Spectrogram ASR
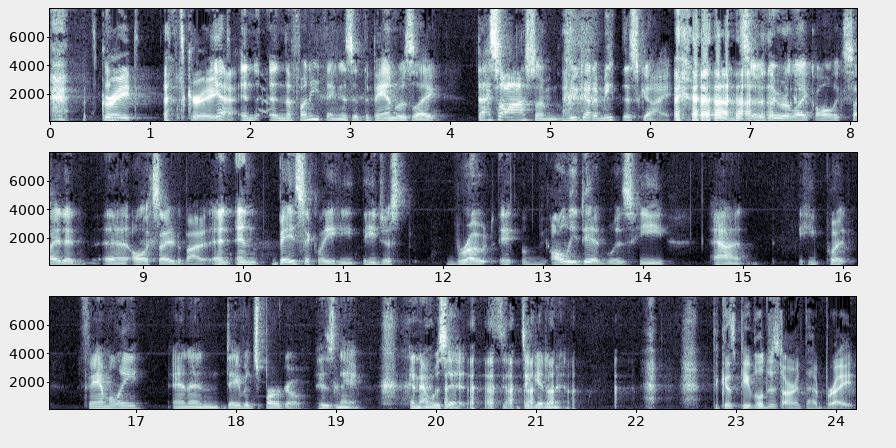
That's great. That's great. Yeah, and and the funny thing is that the band was like, "That's awesome! We got to meet this guy." and so they were like all excited, uh, all excited about it. And and basically, he he just wrote. It, all he did was he uh, he put family and then David Spargo, his name, and that was it to, to get him in. because people just aren't that bright.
